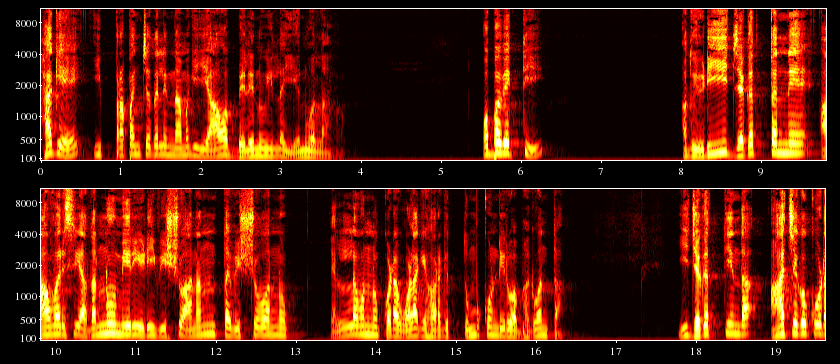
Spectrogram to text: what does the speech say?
ಹಾಗೆ ಈ ಪ್ರಪಂಚದಲ್ಲಿ ನಮಗೆ ಯಾವ ಬೆಲೆನೂ ಇಲ್ಲ, ಏನೂ ಅಲ್ಲ. ಒಬ್ಬ ವ್ಯಕ್ತಿ ಅದು ಇಡೀ ಜಗತ್ತನ್ನೇ ಆವರಿಸಿ ಅದನ್ನೂ ಮೀರಿ ಇಡೀ ವಿಶ್ವ, ಅನಂತ ವಿಶ್ವವನ್ನು, ಎಲ್ಲವನ್ನೂ ಕೂಡ ಒಳಗೆ ಹೊರಗೆ ತುಂಬಿಕೊಂಡಿರುವ ಭಗವಂತ ಈ ಜಗತ್ತಿಂದ ಆಚೆಗೂ ಕೂಡ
